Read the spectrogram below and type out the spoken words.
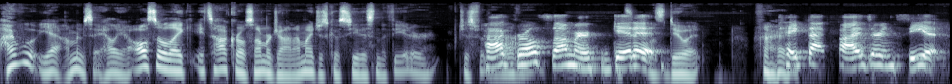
I would, yeah, I'm gonna say hell yeah. Also, like it's hot girl summer, John. I might just go see this in the theater just for Hot of girl summer. Get it. Let's it. do it. All right, Take that Pfizer and see it.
